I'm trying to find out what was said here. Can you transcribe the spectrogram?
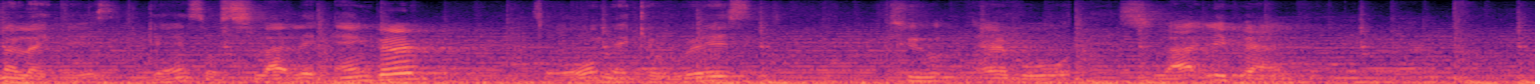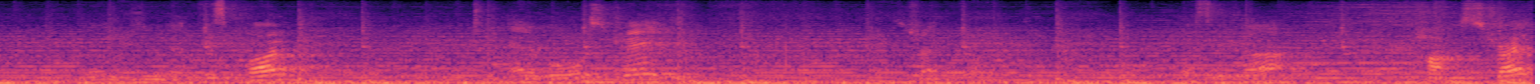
not like this. Okay, so slightly angle. So make your wrist to elbow slightly bend. Then the- this part to elbow straight, strike. This is a palm straight.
